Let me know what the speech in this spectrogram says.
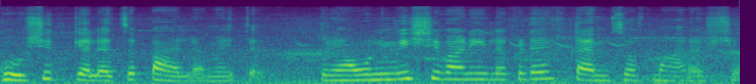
घोषित केल्याचं पाहायला मिळतं पुण्याहून मी शिवानी लकडे टाइम्स ऑफ महाराष्ट्र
